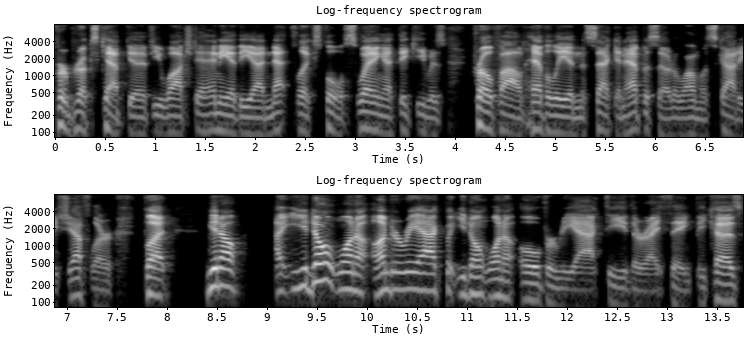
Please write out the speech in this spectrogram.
for Brooks Koepka. If you watched any of the uh, Netflix Full Swing, I think he was profiled heavily in the second episode along with Scottie Scheffler. But you know, you don't want to underreact, but you don't want to overreact either, I think, because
